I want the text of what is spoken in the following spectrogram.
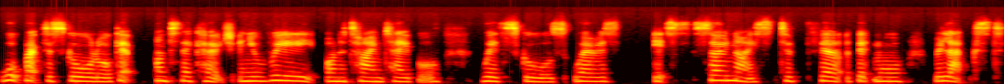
walk back to school or get onto their coach and you're really on a timetable with schools, whereas it's so nice to feel a bit more relaxed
